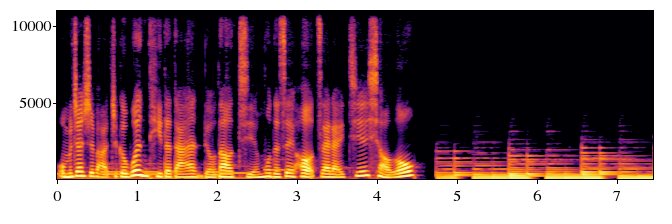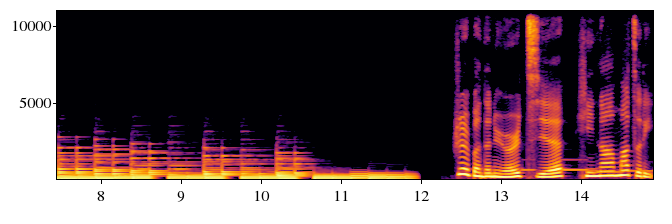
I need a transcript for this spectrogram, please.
我们暂时把这个问题的答案留到节目的最后再来揭晓喽。日本的女儿节ひな祭り，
